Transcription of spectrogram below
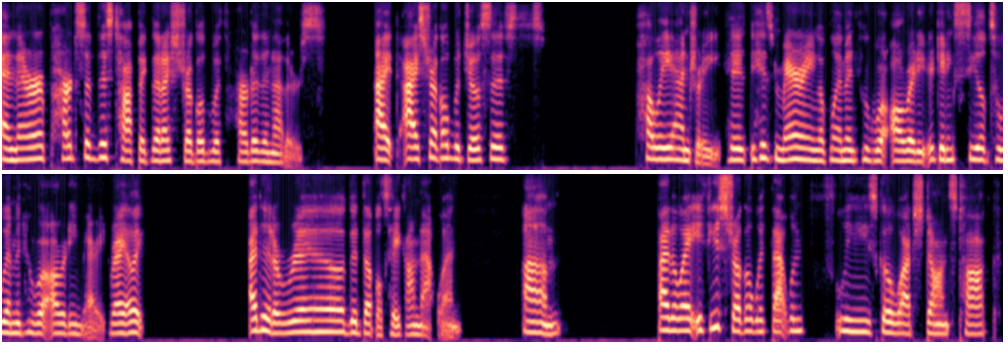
And there are parts of this topic that I struggled with harder than others. I, I struggled with Joseph's polyandry, his, his marrying of women who were already or getting sealed to women who were already married, right? Like I did a real good double take on that one. Um, by the way, if you struggle with that one, please go watch Don's talk,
